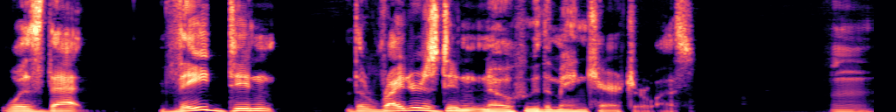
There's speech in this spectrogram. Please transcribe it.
was that they didn't the writers didn't know who the main character was Mm.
